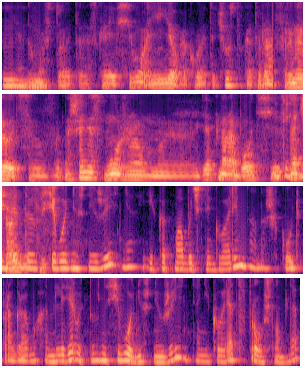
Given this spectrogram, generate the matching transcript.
Mm-hmm. Я думаю, что это, скорее всего, ее какое-то чувство, которое формируется в отношении с мужем, э, где-то на работе, ну, с начальницей. Где-то в сегодняшней жизни, и как мы обычно и говорим на наших коуч-программах, анализировать нужно сегодняшнюю жизнь, а не ковыряться в прошлом, да?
